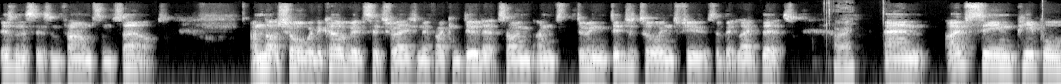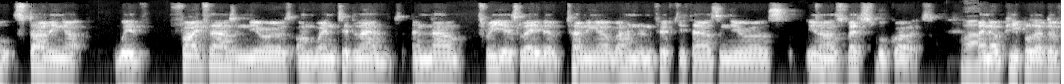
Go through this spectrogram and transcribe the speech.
businesses and farms themselves. I'm not sure with the COVID situation if I can do that. So I'm, I'm doing digital interviews a bit like this. All right. And I've seen people starting up with 5,000 euros on rented land and now three years later turning over 150,000 euros, you know, as vegetable growers. Wow. I know people that have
